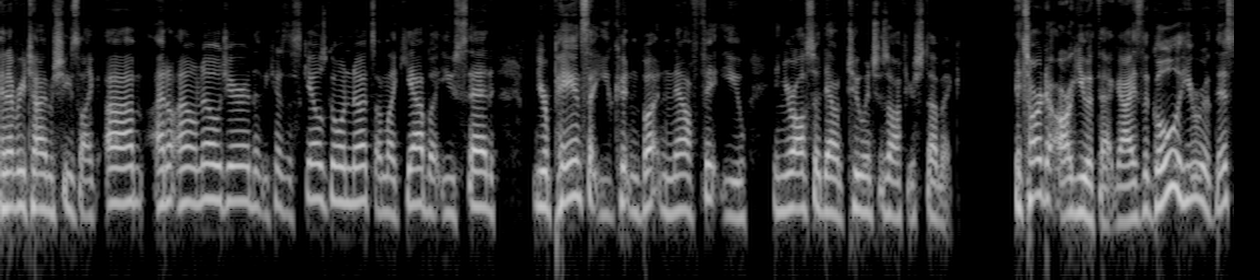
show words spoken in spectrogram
And every time she's like, um, I don't I don't know, Jared, because the scale's going nuts. I'm like, yeah, but you said your pants that you couldn't button now fit you, and you're also down two inches off your stomach. It's hard to argue with that, guys. The goal here with this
